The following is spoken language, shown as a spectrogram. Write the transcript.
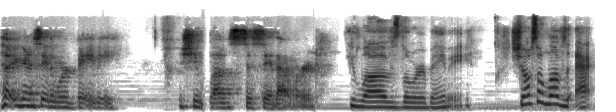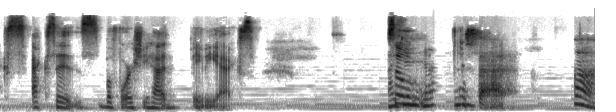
thought you were going to say the word baby. She loves to say that word. She loves the word baby. She also loves X, X's before she had baby X. So notice that. Huh.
